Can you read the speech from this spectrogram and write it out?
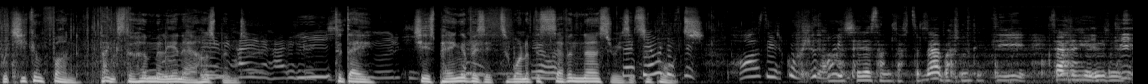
which she can fund thanks to her millionaire husband. Today, she is paying a visit to one of the seven nurseries it supports. Ширээ санал авцлаа багш минь тий. Сайхан хэрэглэнэ.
